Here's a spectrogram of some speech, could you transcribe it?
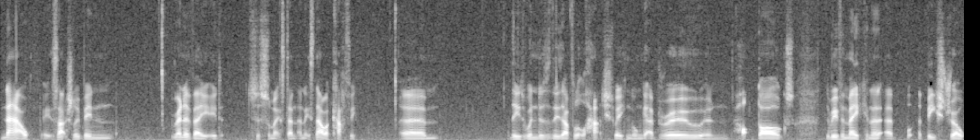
now it's actually been renovated to some extent, and it's now a cafe. Um, these windows, these have little hatches where you can go and get a brew and hot dogs. They're even making a, a, a bistro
